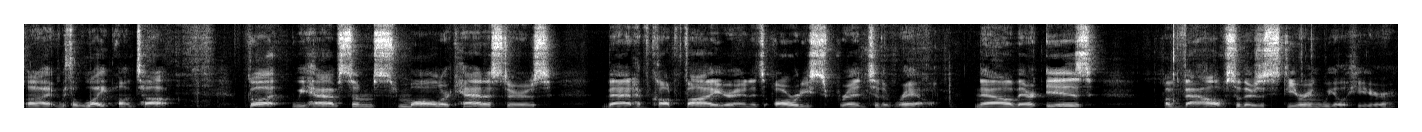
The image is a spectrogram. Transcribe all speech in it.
uh, with a light on top. But we have some smaller canisters that have caught fire and it's already spread to the rail. Now there is a valve, so there's a steering wheel here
